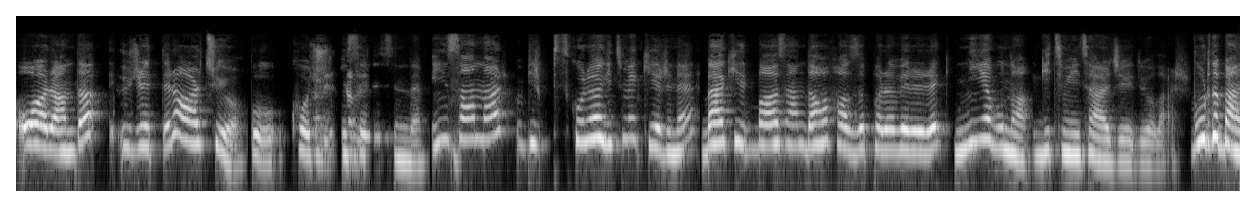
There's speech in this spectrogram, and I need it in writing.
o aranda ücretleri artıyor bu koç tabii, meselesinde. Tabii. İnsanlar bir psikoloğa gitmek yerine belki bazen daha fazla para vererek niye buna gitmeyi tercih ediyorlar? Burada ben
